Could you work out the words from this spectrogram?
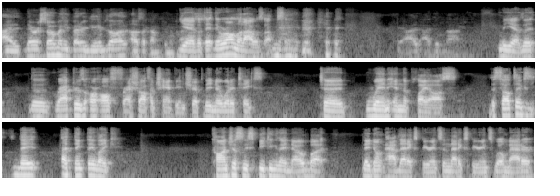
I there were so many better games on. I was like, I'm gonna. Pass. Yeah, but they, they were on when I was up. So. yeah, I, I did not. But yeah, the the Raptors are all fresh off a championship. They know what it takes to win in the playoffs. The Celtics, they I think they like consciously speaking they know, but they don't have that experience and that experience will matter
